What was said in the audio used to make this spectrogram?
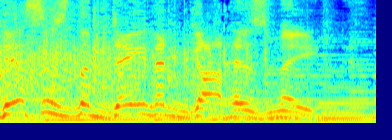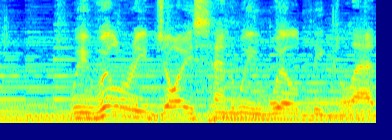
this is the day that God has made. We will rejoice and we will be glad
